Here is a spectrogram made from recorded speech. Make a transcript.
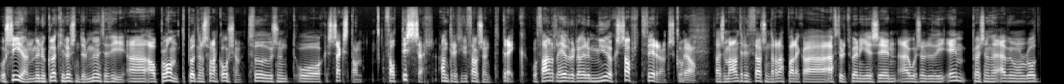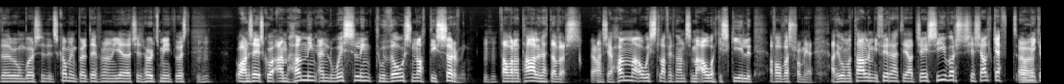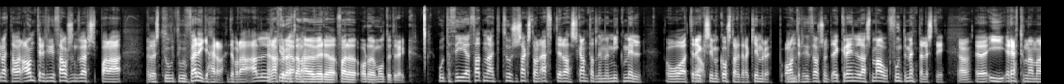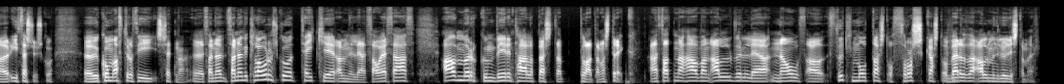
og síðan munu glöggi hlustendur munu til því að á Blond blöðunars Frank Ocean 2016 þá dissar Andre 3000 Drake. Og það náttúrulega hefur verið mjög sárt fyrir hann sko. Já, það sem að Andre 3000 rappar eitthvað after 20 years in, I was under the impression that everyone wrote their own words it's coming but different, yeah that shit hurts me þú veist, Mhm. og hann segir sko I'm humming and whistling to those not deserving Mhm. þá var hann að tala um þetta vers. Já. hann sé að humma og whistla fyrir þann sem á ekki skilið að fá vers frá mér, að því vorum að tala um í fyrir þetta að Jay-Z vers sé sjálfgeft og mikilvægt, það var Andre 3000 vers bara, þú veist, þú, þú ferði ekki herra þetta er bara en akkur algjörlega þetta hann hafi verið að fara orðið á móti Drake? Út af því að þarna þetta er 2016 eftir að skandallin með Meek Mill og að Drake sem er ghostwriter kemur upp. Og Mhm. Andri 3000 er greinilega smá fundamentalisti uh, í réttunamaður í þessu sko. uh, við komum aftur á því setna uh, þannig, að- þannig að við klárum sko take care almennilega. Þá er það af mörgum verið tala besta platana Drake. Að þarna hafa hann alvörlega náð að fullmótast og þroskast og verða almennilegu listamæður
